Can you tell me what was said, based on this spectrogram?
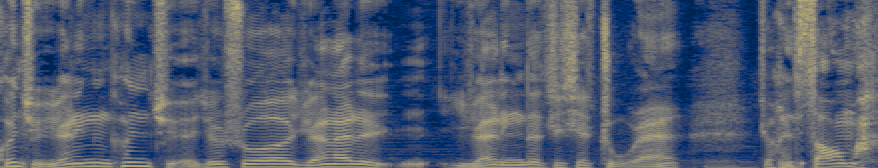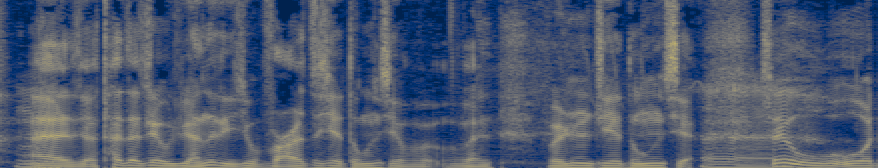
昆曲园林跟昆曲，就是说原来的园林的这些主人就很骚嘛，嗯哎，就他在这个园子里就玩这些东西，文文文人这些东西，嗯，所以我我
